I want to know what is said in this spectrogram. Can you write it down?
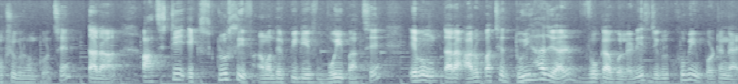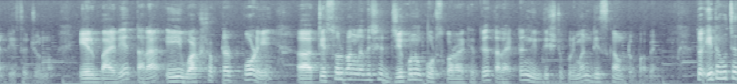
অংশগ্রহণ করছে, তারা পাঁচটি এক্সক্লুসিভ আমাদের পিডিএফ বই পাচ্ছে এবং তারা আরও পাচ্ছে দুই হাজার ভোকাবুলারিজ যেগুলো খুবই ইম্পর্টেন্ট আইটিএসের জন্য। এর বাইরে তারা এই ওয়ার্কশপটার পরে টেসল বাংলাদেশের যে কোনো কোর্স করার ক্ষেত্রে তারা একটা নির্দিষ্ট পরিমাণ ডিসকাউন্টও পাবে। তো এটা হচ্ছে,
